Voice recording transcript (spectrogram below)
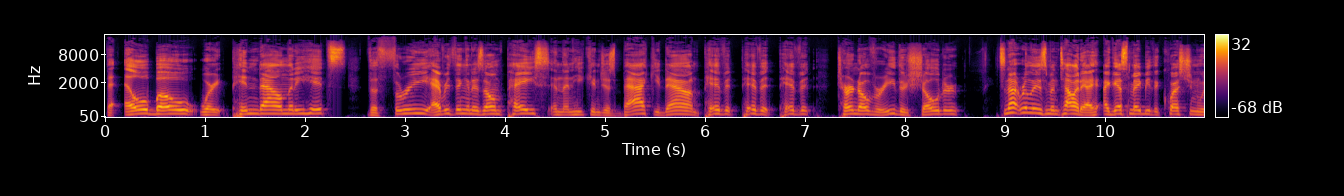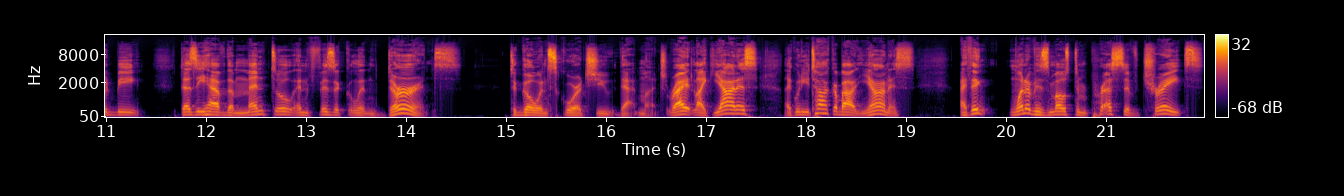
the elbow where he pin down that he hits, the three, everything at his own pace, and then he can just back you down, pivot, pivot, pivot, turn over either shoulder. It's not really his mentality. I, I guess maybe the question would be, does he have the mental and physical endurance to go and scorch you that much, right? Like Giannis, like when you talk about Giannis, I think one of his most impressive traits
